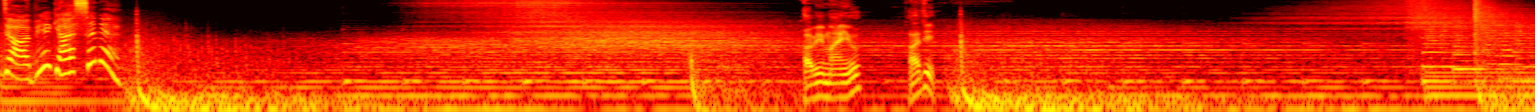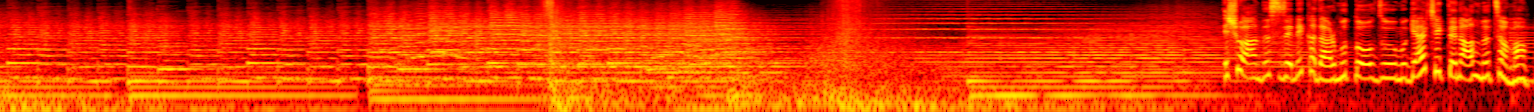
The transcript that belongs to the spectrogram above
Hadi abi, gelsene. Abimanyu, hadi. Şu anda size ne kadar mutlu olduğumu gerçekten anlatamam.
